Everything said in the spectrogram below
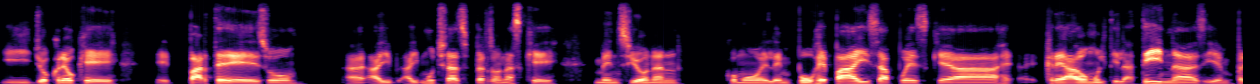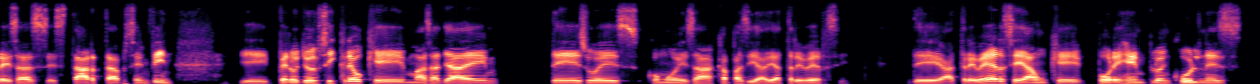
Y yo creo que eh, parte de eso, hay, hay muchas personas que mencionan como el empuje paisa, pues que ha creado multilatinas y empresas, startups, en fin. Eh, pero yo sí creo que más allá de, de eso es como esa capacidad de atreverse, de atreverse, aunque por ejemplo en Coolness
